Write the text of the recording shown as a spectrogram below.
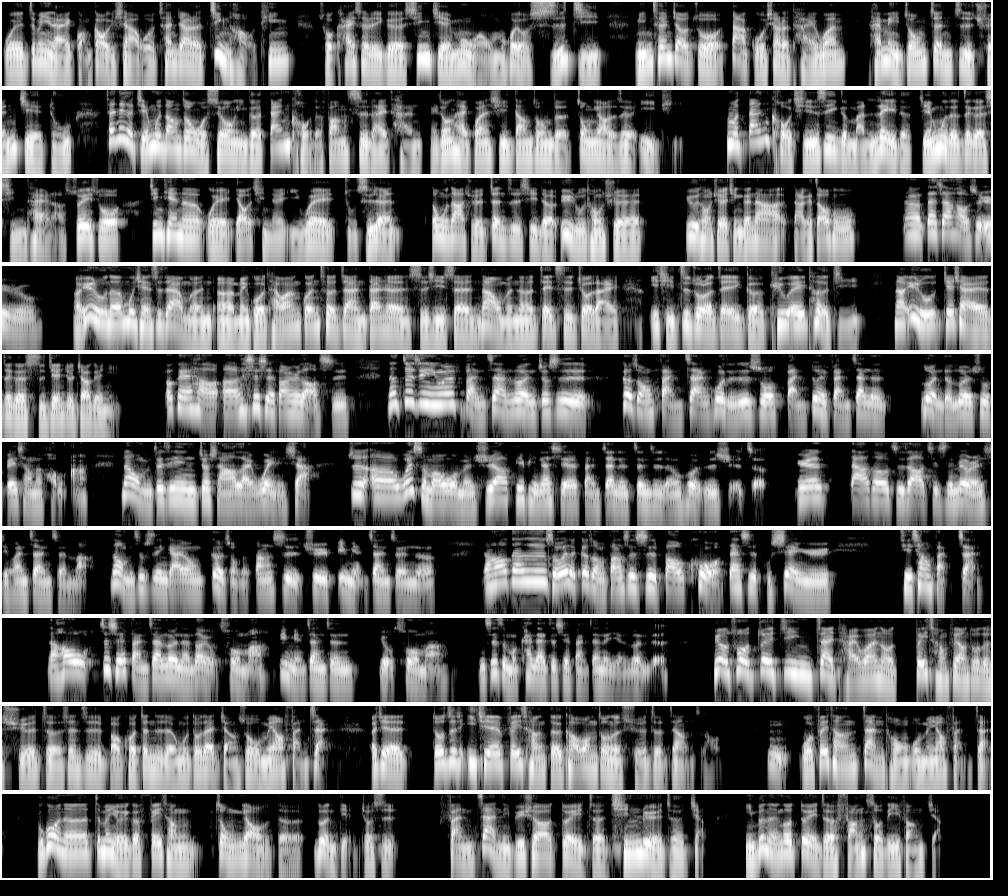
我也这边也来广告一下，我参加了静好听所开设的一个新节目啊，我们会有十集，名称叫做《大国下的台湾：台美中政治全解读》。在那个节目当中，我是用一个单口的方式来谈美中台关系当中的重要的这个议题。那么单口其实是一个蛮累的节目的这个形态啦，所以说今天呢，我也邀请了一位主持人，东吴大学政治系的玉如同学。玉如同学，请跟大家打个招呼。嗯，大家好，我是玉如啊。玉如呢，目前是在我们呃美国台湾观测站担任实习生。那我们呢这次就来一起制作了这一个 Q&A 特辑。那玉如，接下来的这个时间就交给你。OK，好，呃，谢谢方宇老师。那最近因为反战论，就是各种反战或者是说反对反战的论的论述非常的红啊。那我们最近就想要来问一下，就是呃，为什么我们需要批评那些反战的政治人或者是学者？因为大家都知道，其实没有人喜欢战争嘛。那我们是不是应该用各种的方式去避免战争呢？然后，但是所谓的各种方式是包括，但是不限于提倡反战。然后，这些反战论难道有错吗？避免战争有错吗？你是怎么看待这些反战的言论的？没有错。最近在台湾哦，非常非常多的学者，甚至包括政治人物，都在讲说我们要反战，而且都是一些非常德高望重的学者这样子哦。嗯，我非常赞同我们要反战。不过呢，这边有一个非常重要的论点，就是反战你必须要对着侵略者讲，你不能够对着防守的一方讲。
